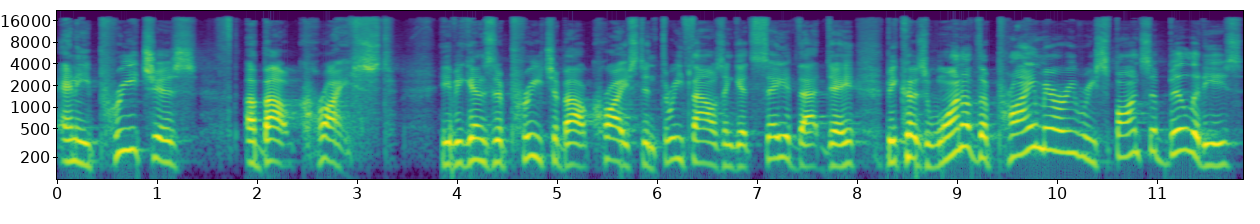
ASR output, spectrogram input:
and he preaches about Christ. He begins to preach about Christ, and 3,000 get saved that day because one of the primary responsibilities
